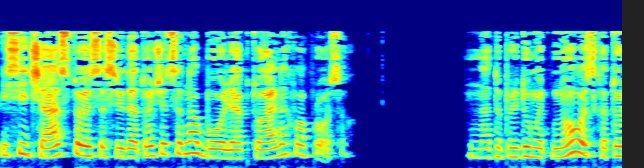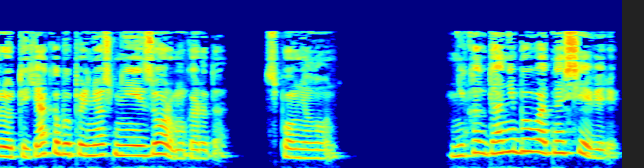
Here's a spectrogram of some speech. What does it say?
И сейчас стоит сосредоточиться на более актуальных вопросах. «Надо придумать новость, которую ты якобы принес мне из Ормгорода», — вспомнил он. «Никогда не бывать на севере.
